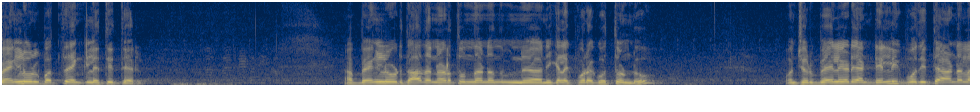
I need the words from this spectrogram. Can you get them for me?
ಬೆಂಗಳೂರಿಗೆ ಬತ್ತು ಹೆಂಗೆ ಲೆತ್ತಿತ್ತೇರು. ಆ ಬೆಂಗಳೂರು ದಾದ ನಡತುಂದ ನಿಖಲಕ್ಕೆ ಪೂರ ಗೊತ್ತುಂಡು. ಒಂಚೂರು ಬೇಲೆಡೆ ಅಂಡ್ ಡೆಲ್ಲಿಗೆ ಪೋದಿತ್ತೆ, ಆಂಡಲ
